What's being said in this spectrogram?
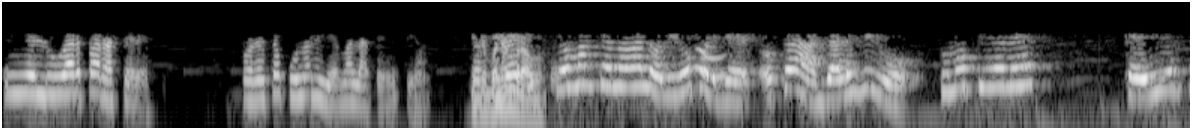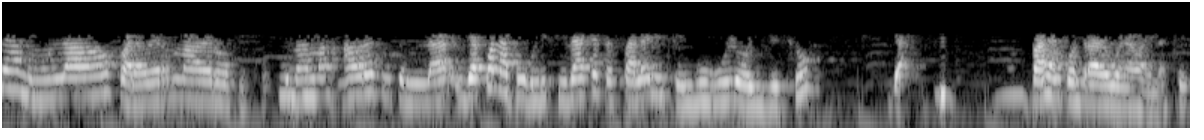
ni el lugar para hacer eso. Por eso que uno le llama la atención. Y se ponen bravos. Yo más que nada lo digo porque, o sea, ya les digo, tú no tienes que irte a ningún lado para ver nada erótico. Tú nada más abres tu celular y ya con la publicidad que te sale en Google o en YouTube, ya, vas a encontrar de buena vaina, sí.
